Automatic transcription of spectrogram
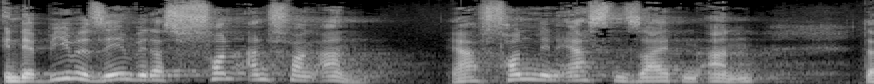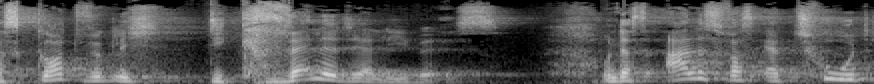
In der Bibel sehen wir das von Anfang an, ja, von den ersten Seiten an, dass Gott wirklich die Quelle der Liebe ist. Und dass alles, was er tut,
